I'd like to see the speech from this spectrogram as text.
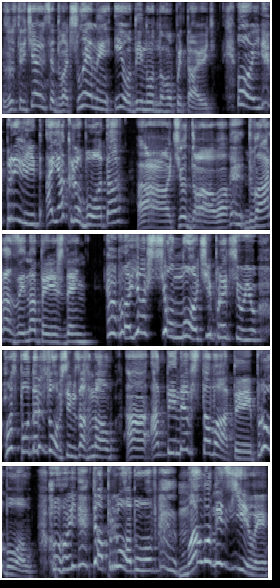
Зустрічаються два члени і один одного питають: Ой, привіт! А як робота? А, чудово! Два рази на тиждень. А я щоночі працюю. Господар зовсім загнав. А, а ти не вставати пробував? Ой, та пробував. Мало не з'їли.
